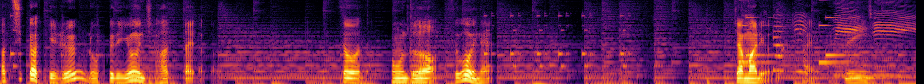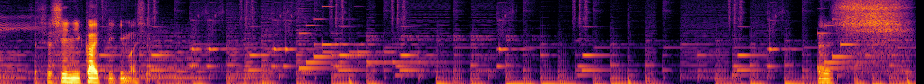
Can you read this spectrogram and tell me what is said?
8×6 で48体だから。そうだ。ほんとだ。すごいね。じゃあマリオで。はい。ツイン。じゃあ初心に帰っていきましょう。よし。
